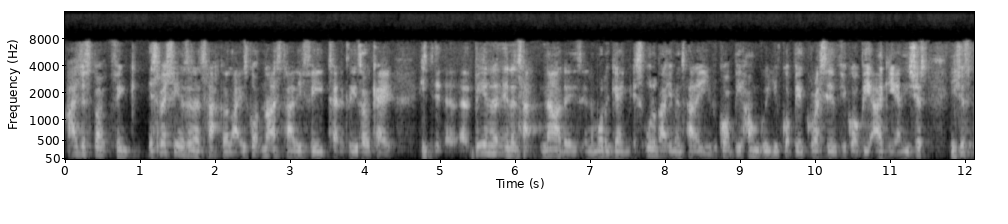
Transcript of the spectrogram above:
I just don't think, especially as an attacker, like he's got nice, tidy feet. Technically, he's okay. He's, uh, being in attack nowadays in a modern game, it's all about your mentality. You've got to be hungry. You've got to be aggressive. You've got to be aggy. And he's just he's just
